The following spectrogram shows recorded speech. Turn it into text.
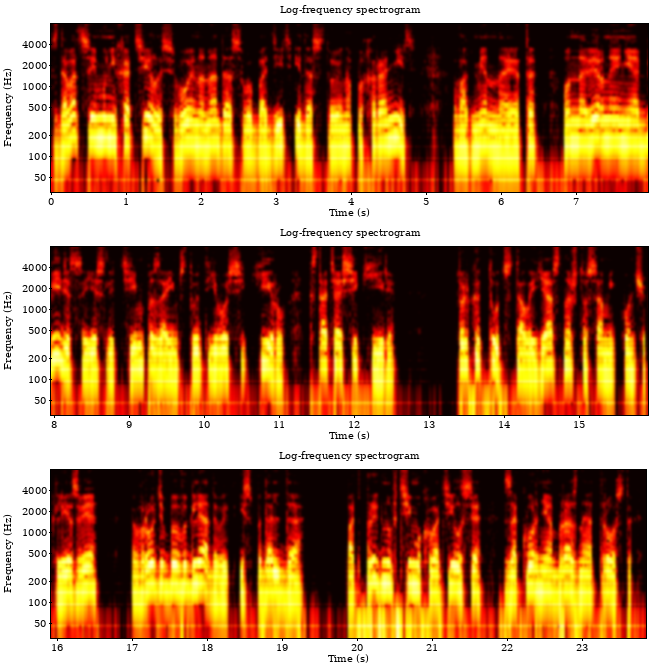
Сдаваться ему не хотелось, воина надо освободить и достойно похоронить. В обмен на это он, наверное, не обидится, если Тим позаимствует его секиру. Кстати, о секире. Только тут стало ясно, что самый кончик лезвия вроде бы выглядывает из-подо льда. Подпрыгнув, Тим ухватился за корнеобразный отросток,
